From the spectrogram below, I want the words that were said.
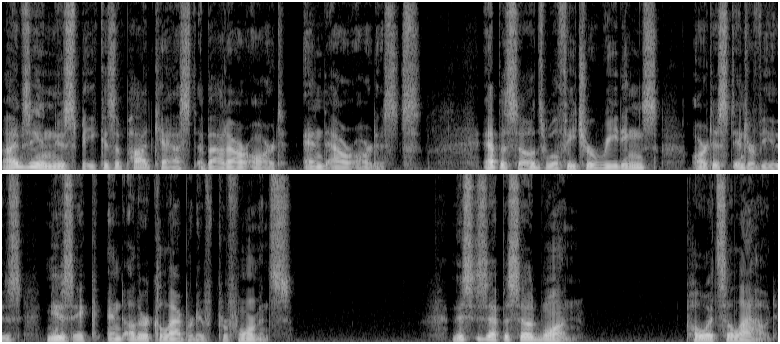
Ivesian Newspeak is a podcast about our art and our artists. Episodes will feature readings, artist interviews, music, and other collaborative performance. This is episode one Poets Aloud.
